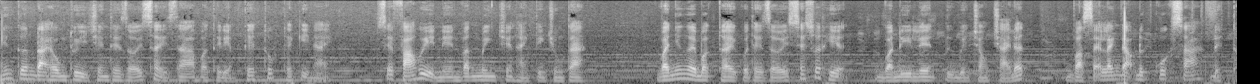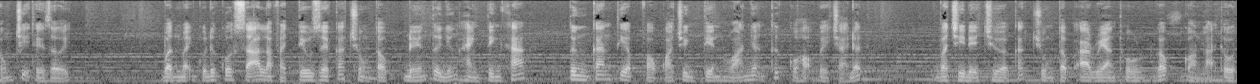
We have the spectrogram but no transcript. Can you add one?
những cơn đại hồng thủy trên thế giới xảy ra vào thời điểm kết thúc thế kỷ này sẽ phá hủy nền văn minh trên hành tinh chúng ta. Và những người bậc thầy của thế giới sẽ xuất hiện và đi lên từ bên trong trái đất và sẽ lãnh đạo Đức Quốc xã để thống trị thế giới. Vận mệnh của Đức Quốc xã là phải tiêu diệt các chủng tộc đến từ những hành tinh khác, từng can thiệp vào quá trình tiến hóa nhận thức của họ về trái đất và chỉ để chừa các chủng tộc Aryan thôn gốc còn lại thôi.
